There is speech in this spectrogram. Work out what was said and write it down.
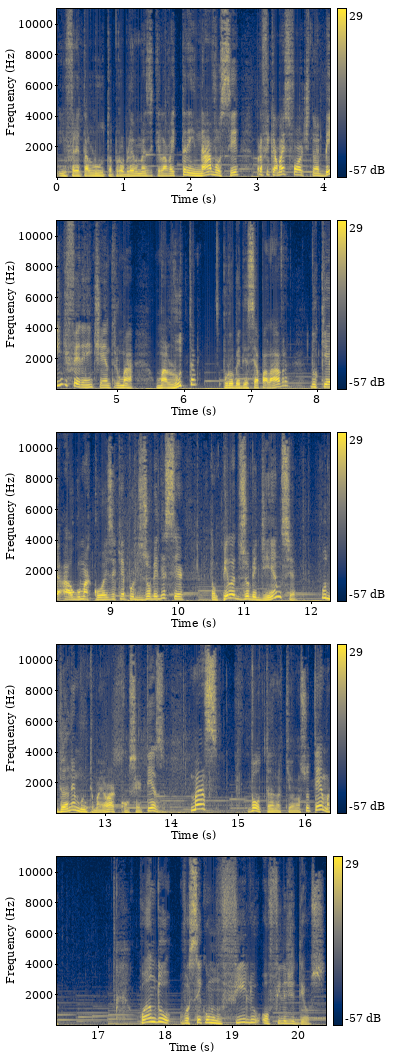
enfrenta luta, problema, mas que lá vai treinar você para ficar mais forte. Então é bem diferente entre uma, uma luta por obedecer a palavra do que alguma coisa que é por desobedecer. Então, pela desobediência, o dano é muito maior, com certeza. Mas, voltando aqui ao nosso tema, quando você, como um filho ou filha de Deus,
